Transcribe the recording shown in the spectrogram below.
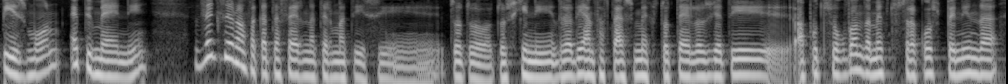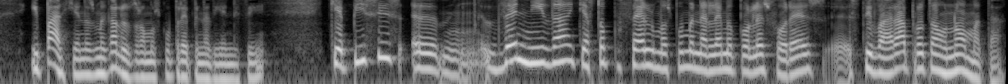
πείσμον, επιμένει δεν ξέρω αν θα καταφέρει να τερματίσει το, το, το σκηνή, δηλαδή αν θα φτάσει μέχρι το τέλος, γιατί από τους 80 μέχρι τους 350 υπάρχει ένας μεγάλος δρόμος που πρέπει να διανυθεί. Και επίσης ε, δεν είδα και αυτό που θέλουμε ας πούμε, να λέμε πολλές φορές ε, στιβαρά πρώτα ονόματα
